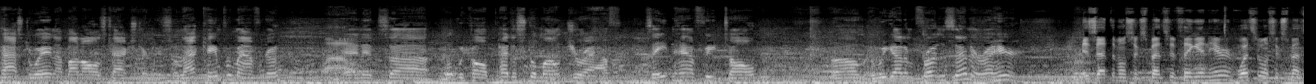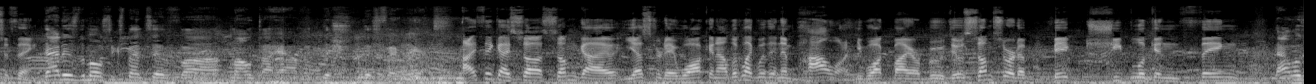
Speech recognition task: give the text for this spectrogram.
passed away, and I bought all his taxidermy. So that came from Africa, Wow. and it's uh, what we call pedestal mount giraffe. It's eight and a half feet tall, um, and we got him front and center right here. Is that the most expensive thing in here? What's the most expensive thing? That is the most expensive uh, mount I have at this this fair. Yes. I think I saw some guy yesterday walking out, looked like with an Impala. He walked by our booth. It was some sort of big sheep-looking thing. That was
